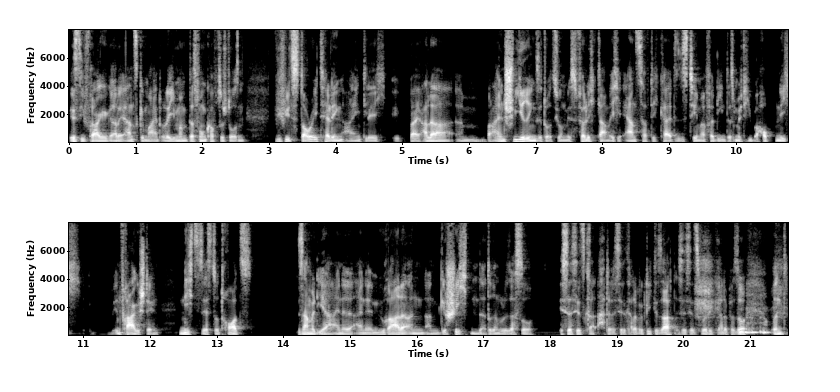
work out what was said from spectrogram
ist die Frage gerade ernst gemeint oder jemand das vor den Kopf zu stoßen. Wie viel Storytelling eigentlich bei aller, ähm, bei allen schwierigen Situationen, mir ist völlig klar, welche Ernsthaftigkeit dieses Thema verdient. Das möchte ich überhaupt nicht in Frage stellen. Nichtsdestotrotz sammelt ihr eine, eine Myrade an, an Geschichten da drin, wo du sagst so, ist das jetzt gerade, hat er das jetzt gerade wirklich gesagt? Ist das jetzt wirklich gerade Person? Und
